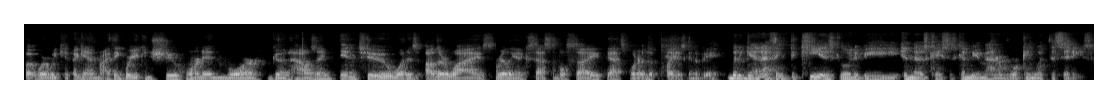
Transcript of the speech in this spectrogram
but where we can again i think where you can shoehorn in more good housing into what is otherwise really accessible site that's where the play is going to be. But again i think the key is going to be in those cases going to be a matter of working with the cities.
